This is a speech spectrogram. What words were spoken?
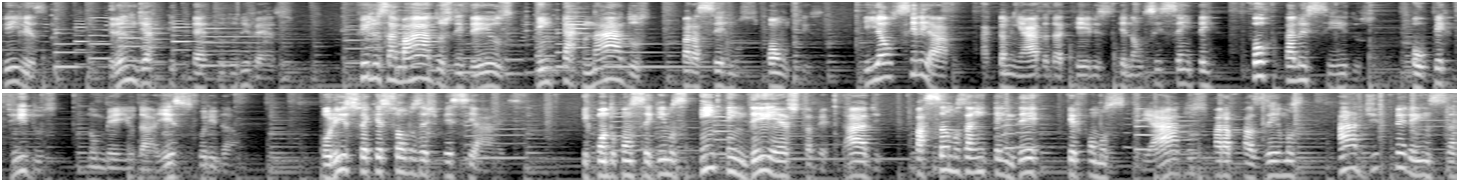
filhas do grande arquiteto do universo. Filhos amados de Deus, encarnados para sermos pontes e auxiliar a caminhada daqueles que não se sentem fortalecidos ou perdidos no meio da escuridão. Por isso é que somos especiais. E quando conseguimos entender esta verdade, passamos a entender que fomos criados para fazermos a diferença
